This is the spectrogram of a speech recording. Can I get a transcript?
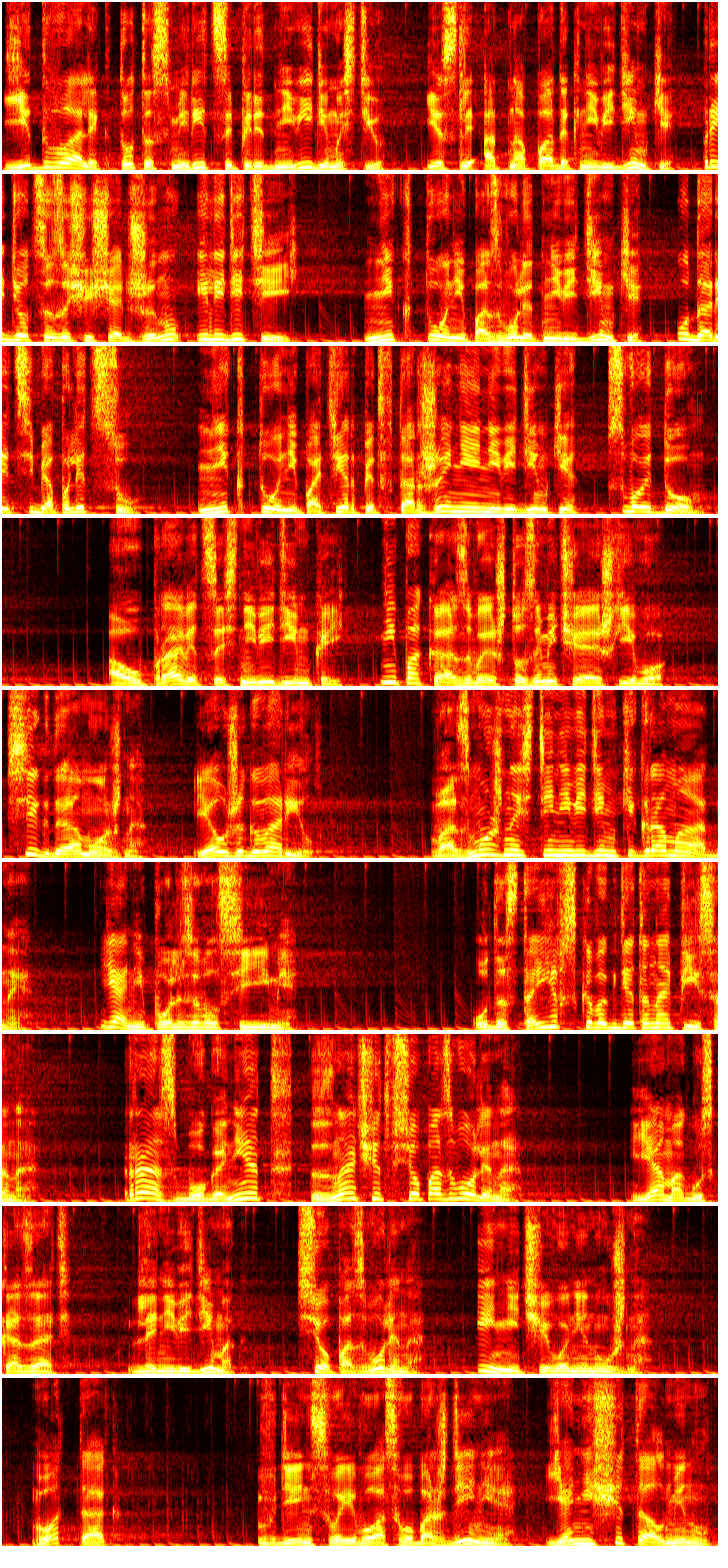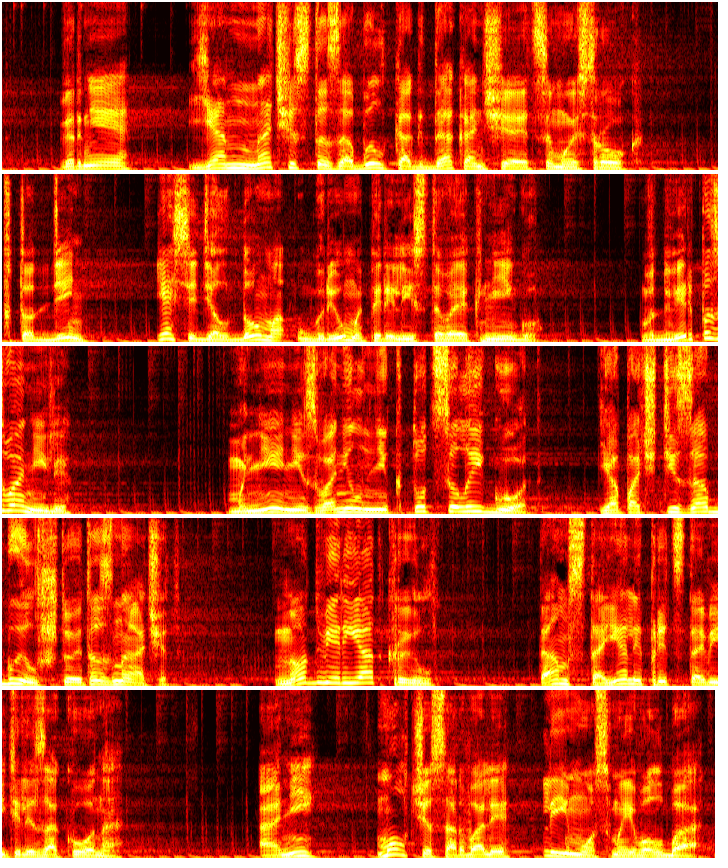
Едва ли кто-то смирится перед невидимостью, если от нападок невидимки придется защищать жену или детей. Никто не позволит невидимке ударить себя по лицу. Никто не потерпит вторжение невидимки в свой дом. А управиться с невидимкой, не показывая, что замечаешь его, всегда можно. Я уже говорил – Возможности невидимки громадны. Я не пользовался ими. У Достоевского где-то написано «Раз Бога нет, значит, все позволено». Я могу сказать, для невидимок все позволено и ничего не нужно. Вот так. В день своего освобождения я не считал минут. Вернее, я начисто забыл, когда кончается мой срок. В тот день я сидел дома, угрюмо перелистывая книгу – в дверь позвонили. Мне не звонил никто целый год. Я почти забыл, что это значит. Но дверь я открыл. Там стояли представители закона. Они молча сорвали клеймо с моего лба.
